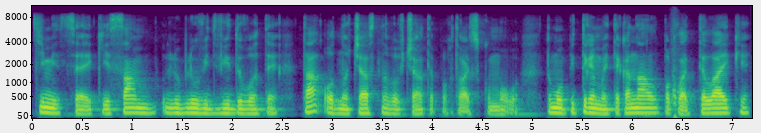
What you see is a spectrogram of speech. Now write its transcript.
ті місця, які сам люблю відвідувати, та одночасно вивчати португальську мову. Тому підтримайте канал, покладьте лайки,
